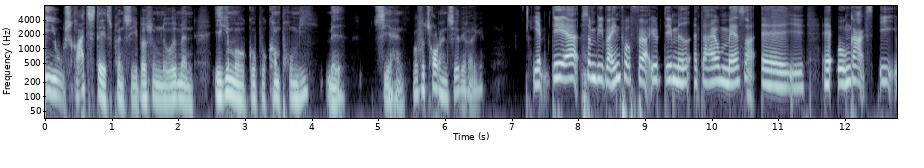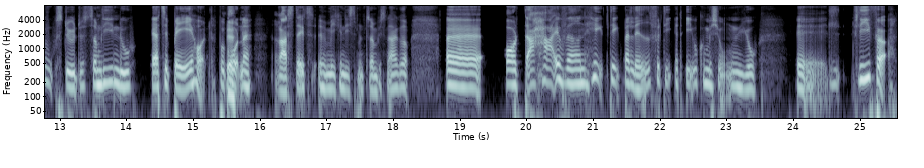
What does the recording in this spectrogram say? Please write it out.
EU's retsstatsprincipper som noget, man ikke må gå på kompromis med, siger han. Hvorfor tror du, han siger det, Rikke? Jamen, det er, som vi var inde på før, jo det med, at der er jo masser af, af Ungarns EU-støtte, som lige nu er tilbageholdt på grund af retsstatsmekanismen, som vi snakkede om. Øh, og der har jo været en hel del ballade, fordi at EU-kommissionen jo øh, lige før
